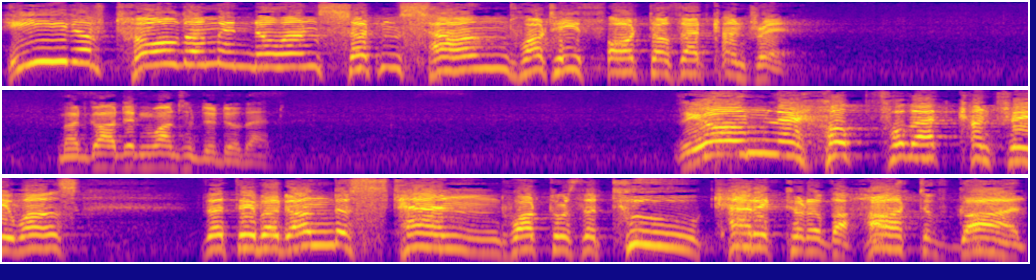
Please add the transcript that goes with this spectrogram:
He'd have told them in no uncertain sound what he thought of that country. But God didn't want him to do that. The only hope for that country was that they would understand what was the true character of the heart of God.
